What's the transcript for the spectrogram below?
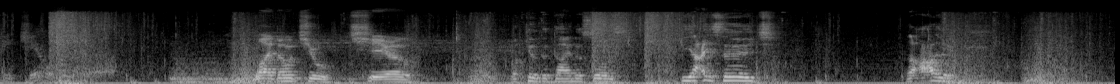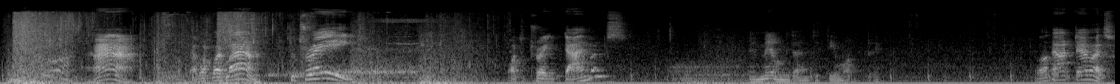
Hey, chill. Why don't you chill? What killed the dinosaurs? The Ice Age! Ah, Ah, that was my plan. To trade. Want to trade diamonds? Ei meillä oo mitään nyt timantteja. Well, god damn it.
